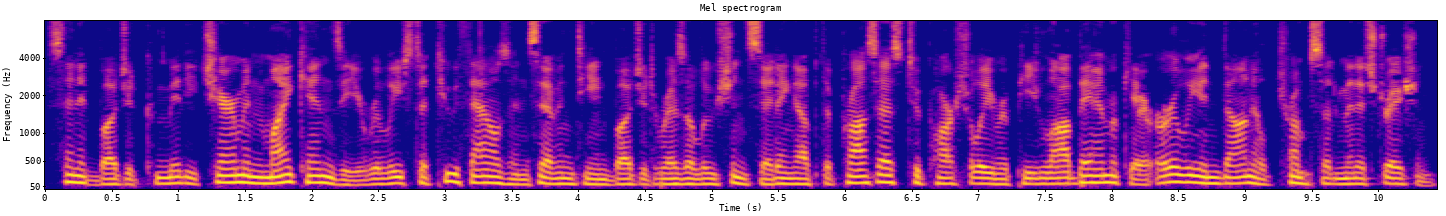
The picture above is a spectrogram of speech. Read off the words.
Senate Budget Committee Chairman Mike Enzi released a 2017 budget resolution setting up the process to partially repeal Obamacare early in Donald Trump's administration.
